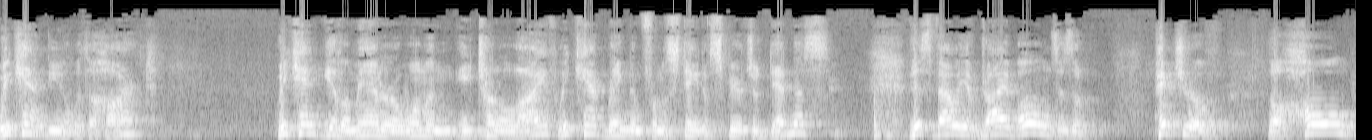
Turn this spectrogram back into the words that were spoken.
We can't deal with the heart. We can't give a man or a woman eternal life. We can't bring them from a state of spiritual deadness. This valley of dry bones is a picture of the whole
